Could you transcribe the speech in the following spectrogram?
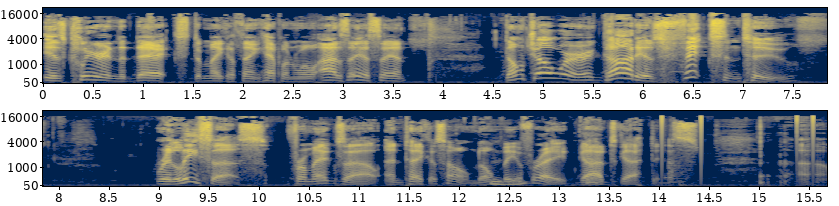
is clearing the decks to make a thing happen. Well, Isaiah saying, "Don't y'all worry, God is fixing to release us from exile and take us home. Don't mm-hmm. be afraid. God's got this." Um,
